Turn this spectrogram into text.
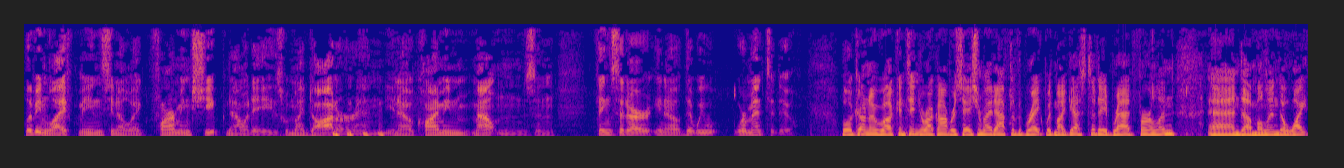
living life means, you know, like farming sheep nowadays with my daughter and, you know, climbing mountains and things that are, you know, that we were meant to do. We're going to uh, continue our conversation right after the break with my guest today, Brad Ferland and uh, Melinda White.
